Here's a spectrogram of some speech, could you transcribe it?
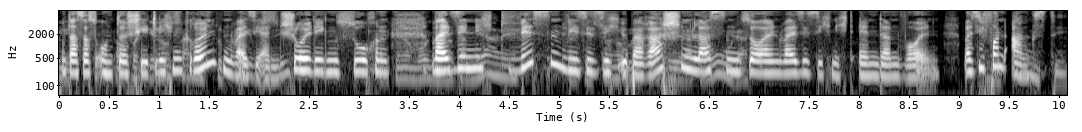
Und das aus unterschiedlichen Gründen, weil sie einen Schuldigen suchen, weil sie nicht wissen, wie sie sich überraschen lassen sollen, weil sie sich nicht ändern wollen, weil sie von Angst Tanti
